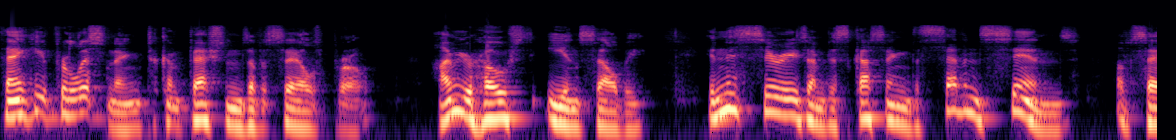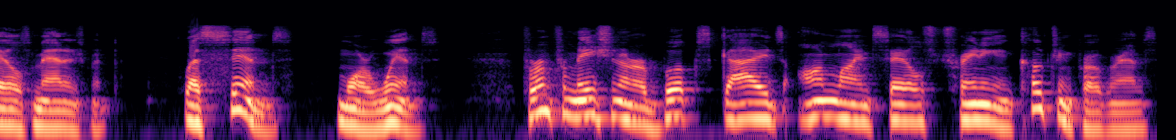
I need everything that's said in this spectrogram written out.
Thank you for listening to Confessions of a Sales Pro. I'm your host, Ian Selby. In this series, I'm discussing the seven sins of sales management. Less sins, more wins. For information on our books, guides, online sales training, and coaching programs,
